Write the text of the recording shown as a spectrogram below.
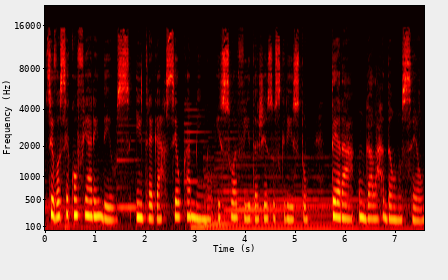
se você confiar em Deus e entregar seu caminho e sua vida a Jesus Cristo, terá um galardão no céu.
